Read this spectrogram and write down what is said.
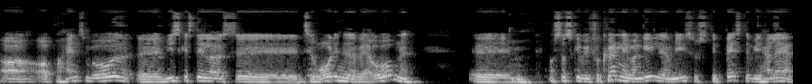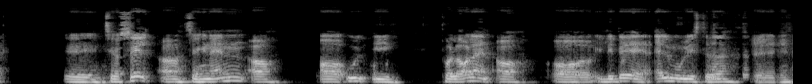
og, og på hans måde. Øh, vi skal stille os øh, til rådighed og være åbne, øh, og så skal vi forkynde evangeliet om Jesus, det bedste vi har lært, øh, til os selv og til hinanden, og, og ud i på Lolland og, og i Liberia, alle mulige steder. Øh,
